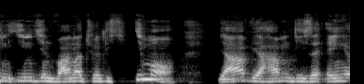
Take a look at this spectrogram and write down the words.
in Indien war natürlich immer, ja, wir haben diese enge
